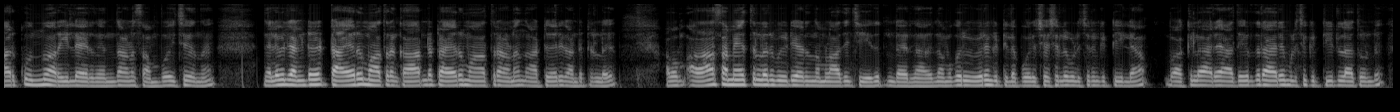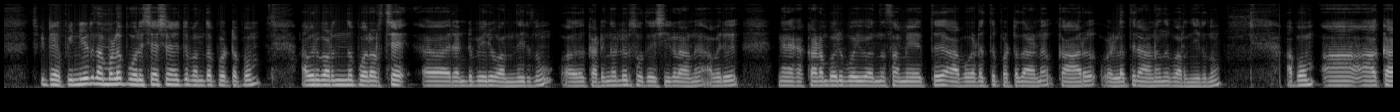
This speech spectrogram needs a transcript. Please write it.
ആർക്കും ഒന്നും അറിയില്ലായിരുന്നു എന്താണ് സംഭവിച്ചതെന്ന്. നിലവിൽ രണ്ട് ടയർ മാത്രം കാറിന്റെ ടയർ മാത്രമാണ് നാട്ടുകാർ കണ്ടിട്ടുള്ളത്. അപ്പം ആ സമയത്തുള്ളൊരു വീഡിയോ ആയിരുന്നു നമ്മൾ ആദ്യം ചെയ്തിട്ടുണ്ടായിരുന്നത്. അത് നമുക്കൊരു വിവരം കിട്ടിയില്ല. പോലീസ് സ്റ്റേഷനിൽ വിളിച്ചിട്ടും കിട്ടിയില്ല. ബാക്കിയുള്ള ആരെ അധികൃതർ ആരെയും വിളിച്ച് കിട്ടിയിട്ടില്ലാത്തതുകൊണ്ട് കിട്ടിയ. പിന്നീട് നമ്മൾ പോലീസ് സ്റ്റേഷനായിട്ട് ബന്ധപ്പെട്ടപ്പം അവർ പറഞ്ഞു പുലർച്ചെ രണ്ട് പേര് വന്നിരുന്നു. കടുങ്ങല്ലൂർ സ്വദേശികളാണ്. അവർ ഇങ്ങനെ കക്കാടംപോയിൽ പോയി വന്ന സമയത്ത് അപകടത്തിൽപ്പെട്ടതാണ്. കാറ് വെള്ളത്തിലാണെന്ന് പറഞ്ഞിരുന്നു. അപ്പം ആ കാ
